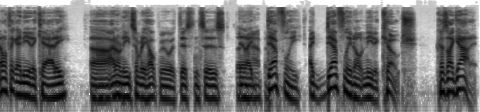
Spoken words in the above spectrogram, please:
I don't think I need a caddy. Uh, I don't need somebody helping me with distances. Doesn't and I happen. definitely, I definitely don't need a coach because I got it.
